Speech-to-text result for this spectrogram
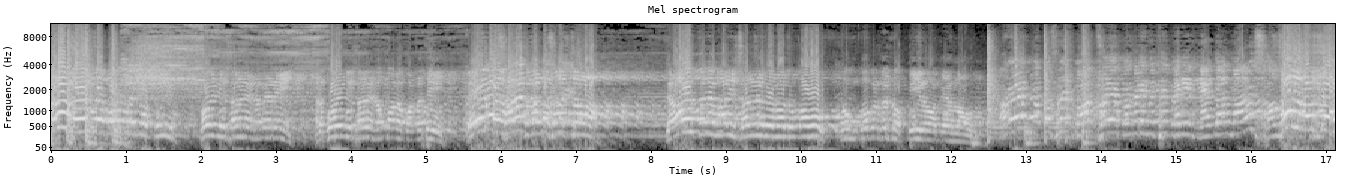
અરે બાદશાહ પોતાનો પી કોઈની શરણે નમે નહીં અને કોઈની શરણે નમવાનો પણ નથી એ બાદશાહ જાઓ તને મારી શરણે જો ન ચૂકવું તો હું ગોકળગઢનો પી લેવા કે લાવું अरे तपस्वी बात है बगड़ी नहीं तेरी मैदान में आओ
